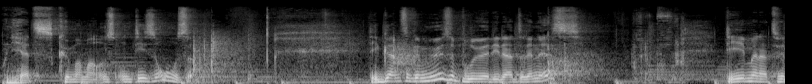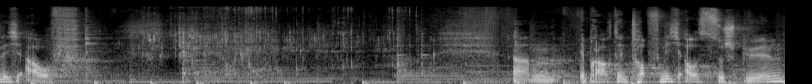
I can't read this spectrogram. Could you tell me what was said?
und jetzt kümmern wir uns um die Soße. Die ganze Gemüsebrühe, die da drin ist, die heben wir natürlich auf. Ähm, ihr braucht den Topf nicht auszuspülen,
